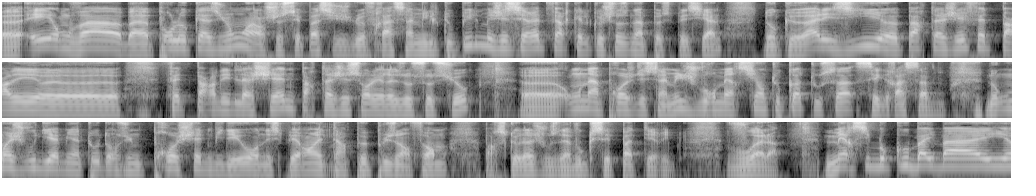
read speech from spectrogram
Euh, et on va, bah, pour l'occasion, alors je sais pas si je le ferai à 5000 tout pile, mais j'essaierai de faire quelque chose d'un peu spécial. Donc euh, allez-y, euh, partagez, faites parler, faites parler de la chaîne, partagez sur les réseaux sociaux. on approche des 5000. Je vous remercie. En tout cas, tout ça, c'est grâce à vous. Donc moi, je vous dis à bientôt dans une prochaine vidéo en espérant être un peu plus en forme parce que là, je vous avoue que c'est pas terrible. Voilà. Merci beaucoup. Bye bye.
